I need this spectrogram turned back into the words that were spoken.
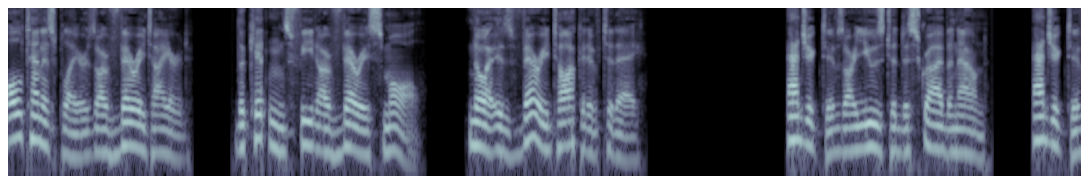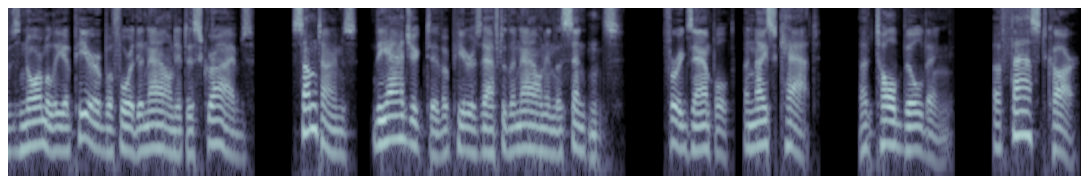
All tennis players are very tired. The kitten's feet are very small. Noah is very talkative today. Adjectives are used to describe a noun. Adjectives normally appear before the noun it describes. Sometimes, the adjective appears after the noun in the sentence. For example, a nice cat, a tall building, a fast car,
